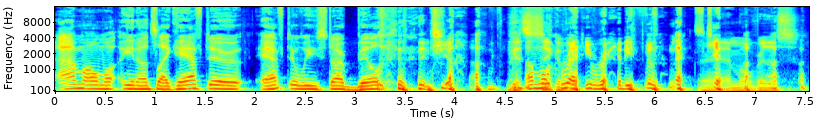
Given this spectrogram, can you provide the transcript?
I'm almost you know it's like after after we start building the job, I'm sick of it. already ready for the next Yeah, job. I'm over this.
